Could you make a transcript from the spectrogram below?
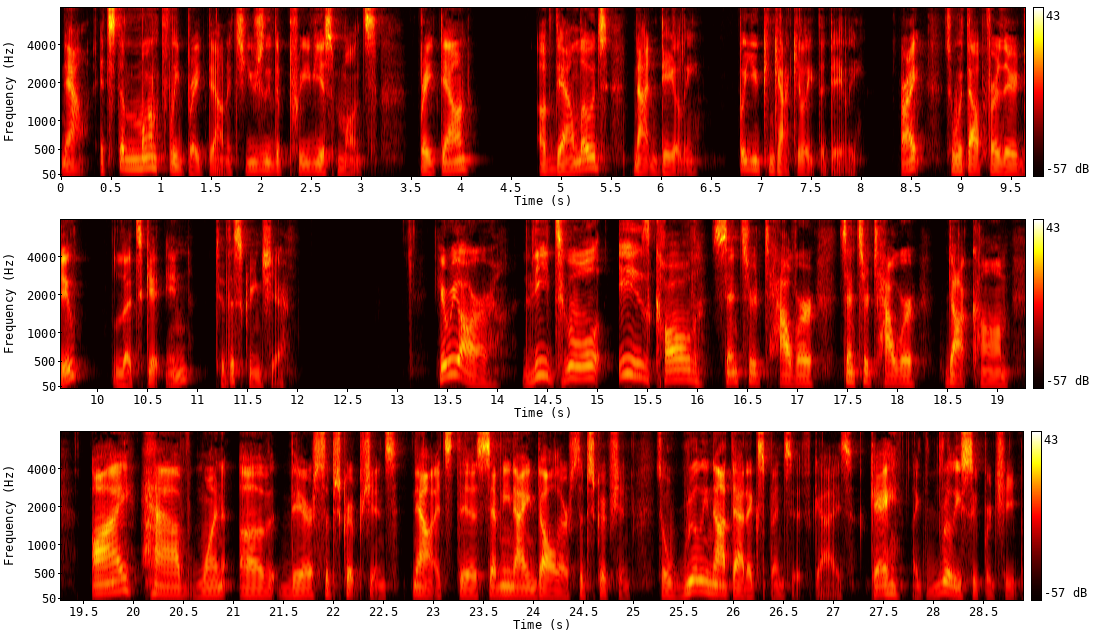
Now, it's the monthly breakdown. It's usually the previous month's breakdown of downloads, not daily, but you can calculate the daily. All right. So without further ado, let's get into the screen share. Here we are. The tool is called Sensor Tower. Sensor Tower, sensortower.com. I have one of their subscriptions. Now it's the $79 subscription. So really not that expensive, guys. Okay? Like really super cheap.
